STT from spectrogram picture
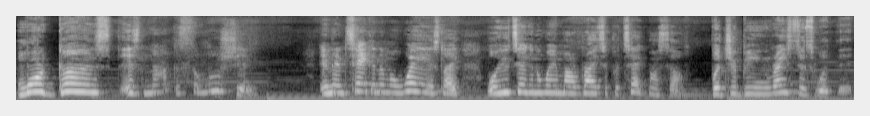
more guns is not the solution. And then taking them away is like, well, you're taking away my right to protect myself, but you're being racist with it.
